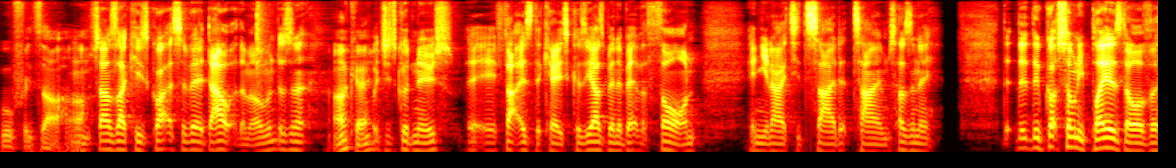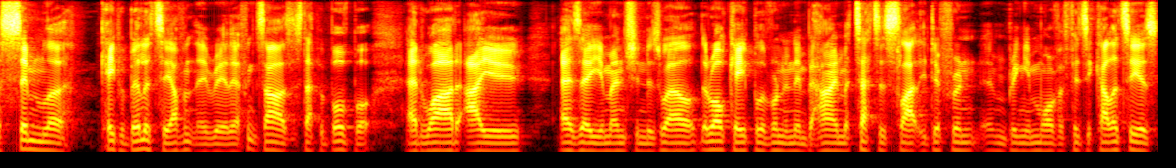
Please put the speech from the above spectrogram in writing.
Wilfried Zaha. Mm, sounds like he's quite a severe doubt at the moment, doesn't it? Okay, which is good news if that is the case because he has been a bit of a thorn in United's side at times, hasn't he? Th- th- They've got so many players though of a similar capability, haven't they? Really, I think Zaha's a step above, but Edouard, Ayew, Eze, you mentioned as well, they're all capable of running in behind. Mateta's slightly different and bringing more of a physicality as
